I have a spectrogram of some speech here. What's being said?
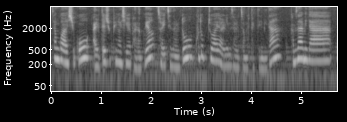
참고하시고 알뜰 쇼핑하시길 바라고요. 저희 채널도 구독, 좋아요, 알림 설정 부탁드립니다. 감사합니다.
